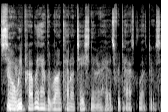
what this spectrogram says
so we probably have the wrong connotation in our heads for tax collectors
